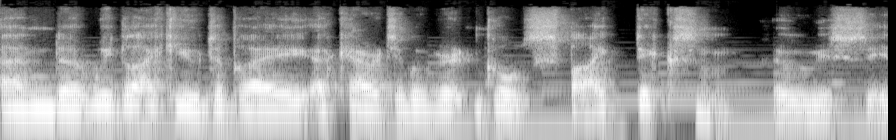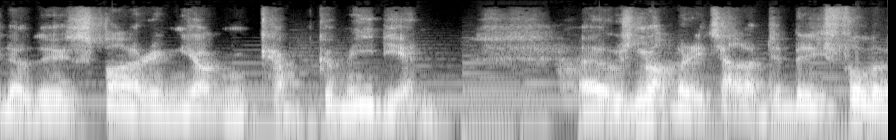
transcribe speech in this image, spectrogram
and uh, we'd like you to play a character we've written called Spike Dixon, who is, you know, the aspiring young camp comedian, uh, who's not very talented, but he's full of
